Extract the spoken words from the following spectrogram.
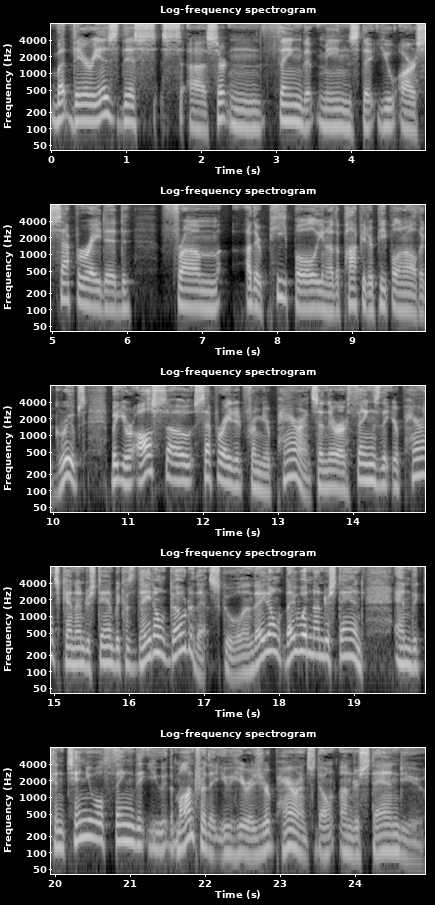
But there is this uh, certain thing that means that you are separated from other people, you know, the popular people in all the groups, but you're also separated from your parents. And there are things that your parents can understand because they don't go to that school and they don't, they wouldn't understand. And the continual thing that you, the mantra that you hear is your parents don't understand you.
